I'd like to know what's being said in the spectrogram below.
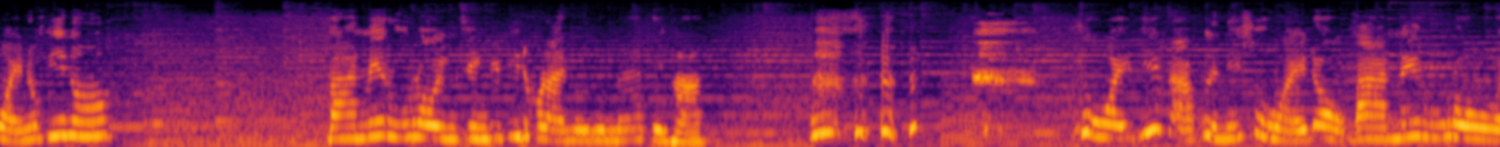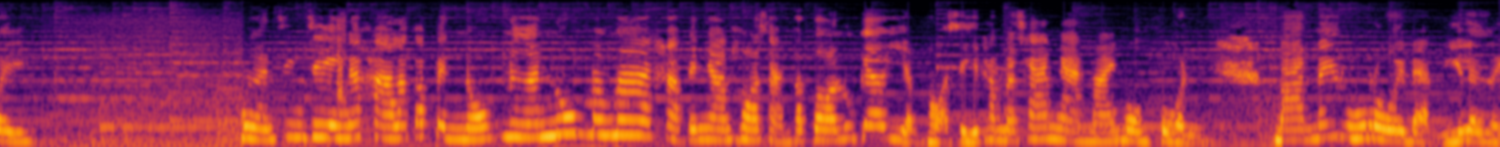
วยเนอะพี่เนาะบานไม่รู้โรยจริงๆพี่พี่ดูลายมือคุณแม่สิคะสวยพี่ขาผืนนี้สวยดอกบานไม่รู้โรย เหมือนจริง ๆนะคะ แล้วก็เป็นนกเนื้อนุ่มมากๆค่ะ เป็นงานทอสารตะกอลูกแก้วเหยียบห่อสีธรรมชาติงานไม้มงคล บานไม่รู้โรยแบบนี้เลย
